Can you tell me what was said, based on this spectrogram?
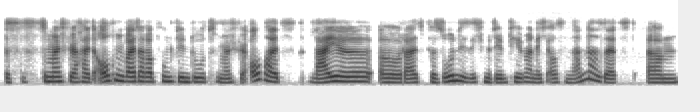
das ist zum Beispiel halt auch ein weiterer Punkt, den du zum Beispiel auch als Laie äh, oder als Person, die sich mit dem Thema nicht auseinandersetzt, ähm,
